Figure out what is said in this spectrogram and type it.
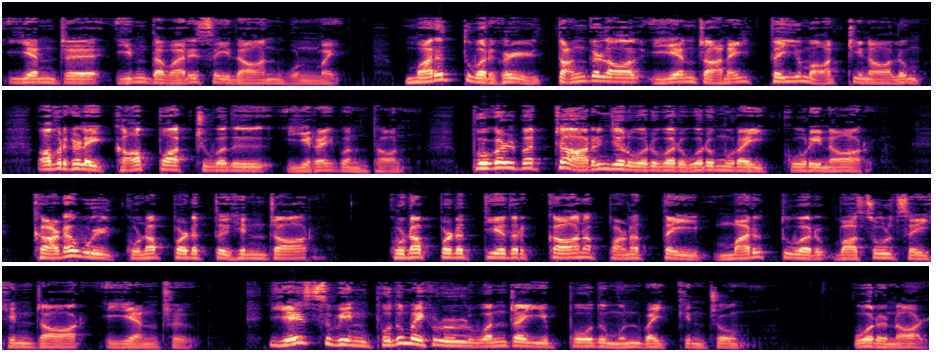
என்ற இந்த வரிசைதான் உண்மை. மருத்துவர்கள் தங்களால் இயன்ற அனைத்தையும் ஆற்றினாலும் அவர்களை காப்பாற்றுவது இறைவன்தான். புகழ்பெற்ற அறிஞர் ஒருவர் ஒருமுறை கூறினார் கடவுள் குணப்படுத்துகின்றார் குணப்படுத்தியதற்கான பணத்தை மருத்துவர் வசூல் செய்கின்றார் என்று. இயேசுவின் புதுமைகளுள் ஒன்றை இப்போது முன்வைக்கின்றோம். ஒரு நாள்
